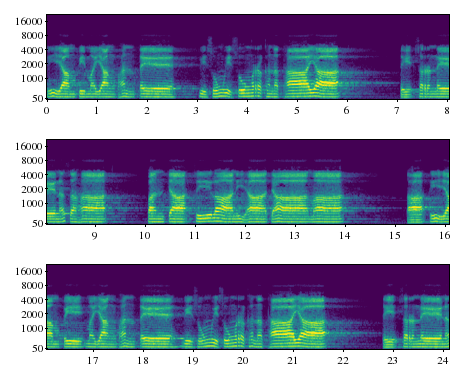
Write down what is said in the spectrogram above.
ติยมปิมายังพันเต วิสุงวิสุงรคณทายาติสรเนนะสหา ปัญจศีลานิยาจามาตาติยมปีมายังพันเต วิสุงวิสุงรคณทายาติสรเนนะ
